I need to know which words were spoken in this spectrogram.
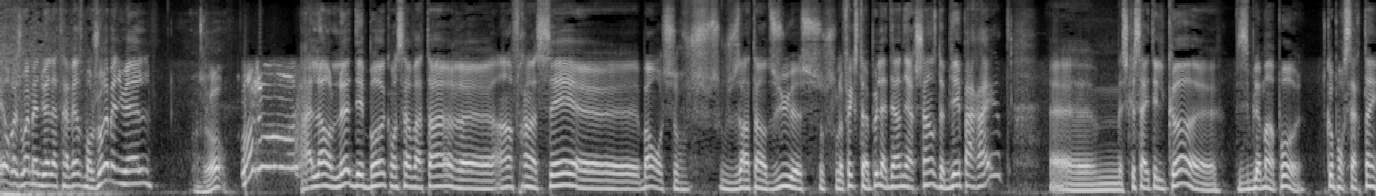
Et on rejoint Emmanuel Latraverse. Bonjour Emmanuel. Bonjour. Bonjour! Alors, le débat conservateur euh, en français, euh, bon, sur, je vous ai entendu euh, sur, sur, le fait que c'était un peu la dernière chance de bien paraître. Euh, Est-ce que ça a été le cas? Euh, visiblement pas. En tout cas pour certains.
